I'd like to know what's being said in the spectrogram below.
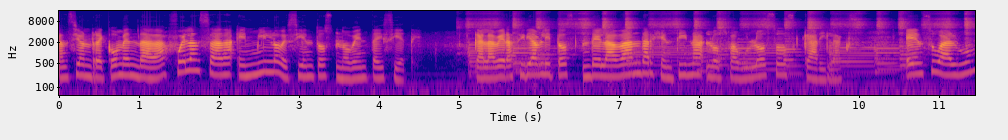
Canción recomendada fue lanzada en 1997. Calaveras y Diablitos de la banda argentina Los Fabulosos Cadillacs, en su álbum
